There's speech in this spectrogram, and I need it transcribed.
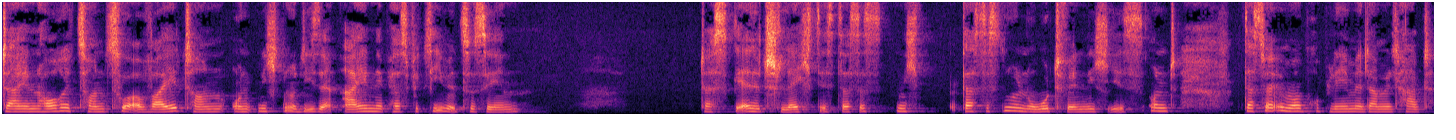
deinen Horizont zu erweitern und nicht nur diese eine Perspektive zu sehen. Dass Geld schlecht ist, dass es nicht, dass es nur notwendig ist und dass man immer Probleme damit hat.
